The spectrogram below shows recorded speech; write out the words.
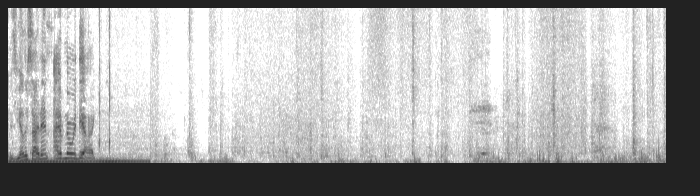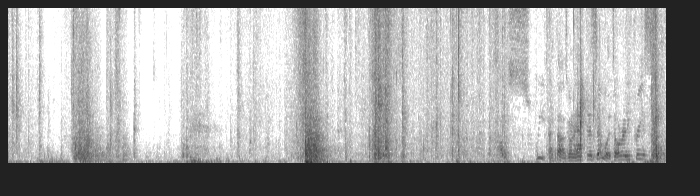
Is the other side in? I have no idea. I I thought I was going to have to assemble. It's already pre-assembled.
